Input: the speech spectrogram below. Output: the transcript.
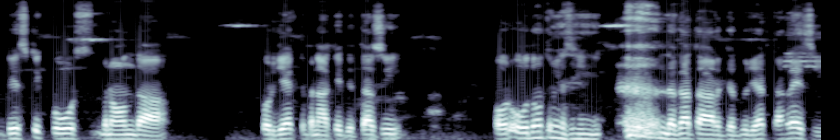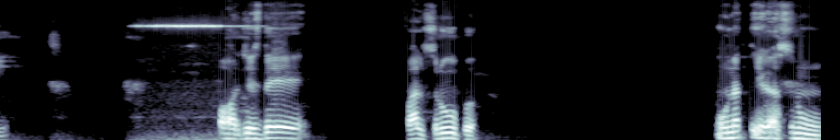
ਡਿਸਟ੍ਰਿਕਟ ਕੋਰਟਸ ਬਣਾਉਣ ਦਾ ਪ੍ਰੋਜੈਕਟ ਬਣਾ ਕੇ ਦਿੱਤਾ ਸੀ ਔਰ ਉਦੋਂ ਤੋਂ ਅਸੀਂ ਲਗਾਤਾਰ ਜਦੋਜਹਿਦ ਕਰ ਰਹੇ ਸੀ ਔਰ ਜਿਸ ਦੇ ਫਲਸਰੂਪ 29 ਅਗਸਤ ਨੂੰ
